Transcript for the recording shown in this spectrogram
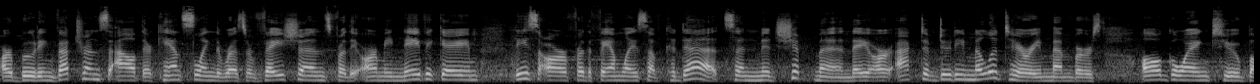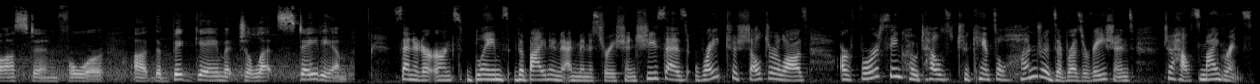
are booting veterans out. They're canceling the reservations for the Army Navy game. These are for the families of cadets and midshipmen. They are active duty military members, all going to Boston for uh, the big game at Gillette Stadium. Senator Ernst blames the Biden administration. She says right to shelter laws are forcing hotels to cancel hundreds of reservations to house migrants.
